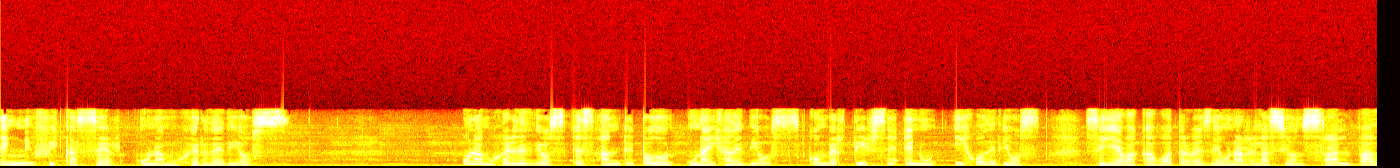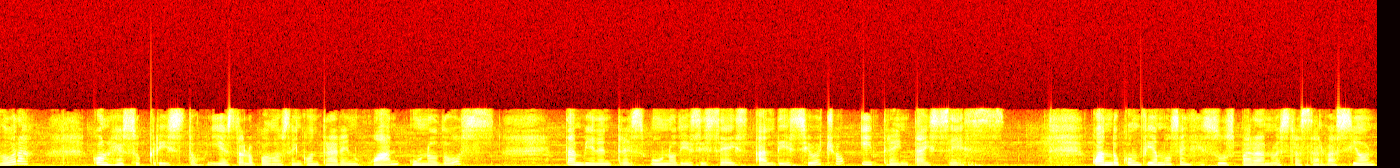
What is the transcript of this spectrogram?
significa ser una mujer de Dios? Una mujer de Dios es ante todo una hija de Dios. Convertirse en un hijo de Dios se lleva a cabo a través de una relación salvadora con Jesucristo. Y esto lo podemos encontrar en Juan 1.2, también en 3.1, 16 al 18 y 36. Cuando confiamos en Jesús para nuestra salvación,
